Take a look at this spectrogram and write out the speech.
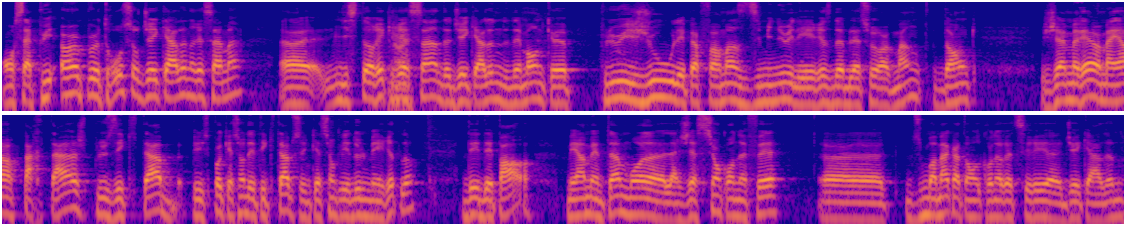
on s'appuie un peu trop sur Jake Allen récemment. Euh, l'historique récent de Jake Allen nous démontre que plus il joue, les performances diminuent et les risques de blessure augmentent. Donc, j'aimerais un meilleur partage, plus équitable. Puis, c'est pas question d'être équitable, c'est une question que les deux le méritent, là, des départs. Mais en même temps, moi, la gestion qu'on a fait euh, du moment quand on, qu'on a retiré euh, Jake Allen,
